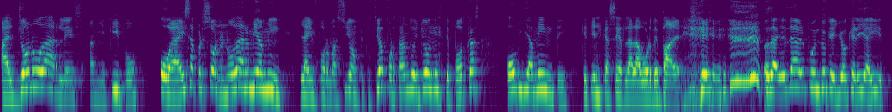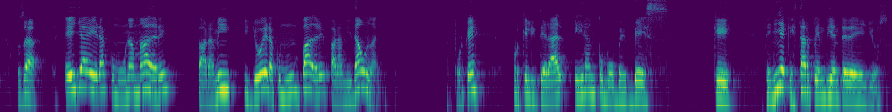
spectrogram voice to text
al yo no darles a mi equipo o a esa persona no darme a mí la información que te estoy aportando yo en este podcast, obviamente que tienes que hacer la labor de padre. o sea, ese era el punto que yo quería ir. O sea, ella era como una madre para mí y yo era como un padre para mi downline. ¿Por qué? Porque literal eran como bebés que tenía que estar pendiente de ellos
